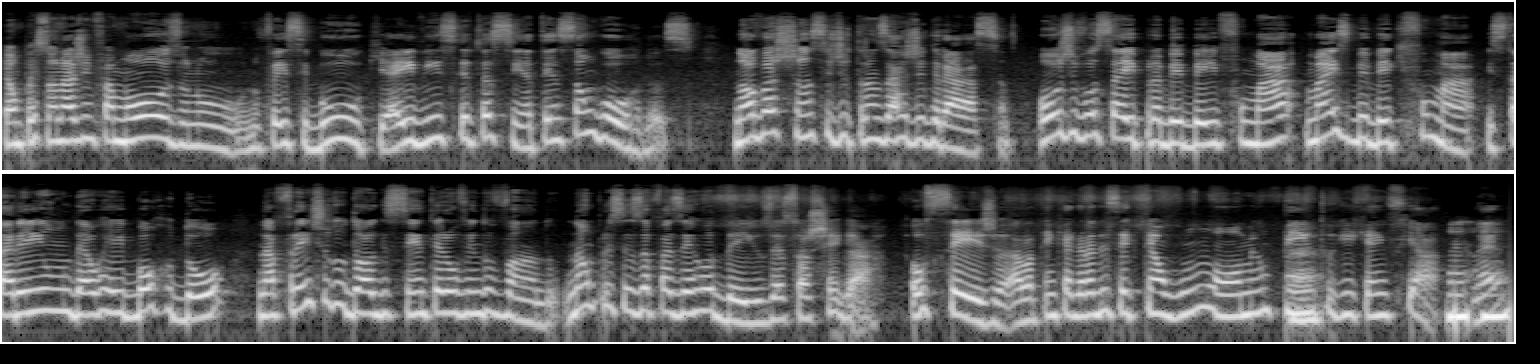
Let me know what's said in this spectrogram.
que é um personagem famoso no, no Facebook, aí vinha escrito assim: atenção gordas. Nova chance de transar de graça. Hoje vou sair para beber e fumar, mais beber que fumar. Estarei em um Del Rey Bordeaux, na frente do Dog Center ouvindo Vando. Não precisa fazer rodeios, é só chegar. Ou seja, ela tem que agradecer que tem algum homem, um pinto, é. que quer enfiar, uhum. né?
